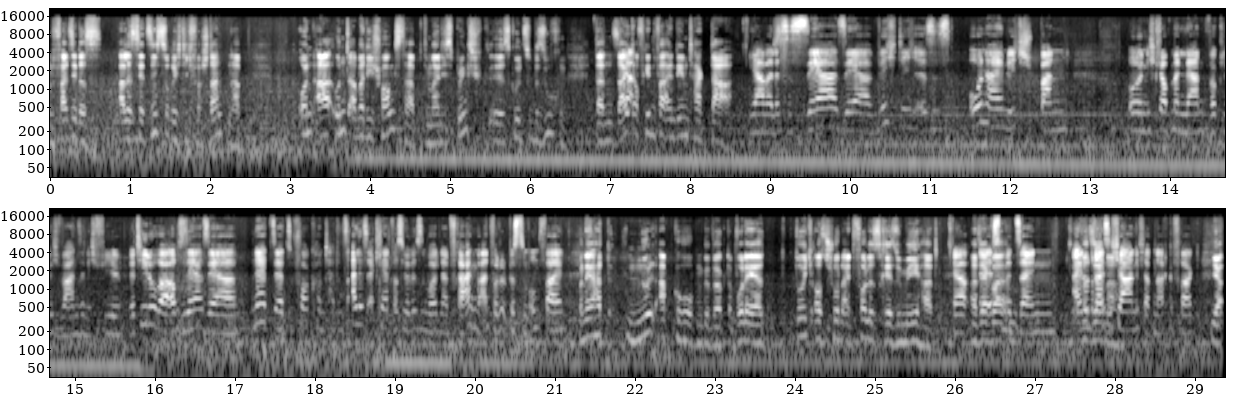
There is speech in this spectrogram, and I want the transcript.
Und falls ihr das alles jetzt nicht so richtig verstanden habt, und, äh, und aber die Chance habt, mal die Spring School zu besuchen, dann seid Ja. auf jeden Fall an dem Tag da. Ja, weil es ist sehr, sehr wichtig. Es ist unheimlich spannend. Und ich glaube, man lernt wirklich wahnsinnig viel. Der Thilo war auch sehr, sehr nett, sehr zuvorkommend, hat uns alles erklärt, was wir wissen wollten, hat Fragen beantwortet bis zum Umfallen. Und er hat null abgehoben gewirkt, obwohl er ja durchaus schon ein volles Resümee hat. Ja, Also er, er war- ist mit seinen er war sehr 31 nah. Jahren, ich habe nachgefragt, Ja,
